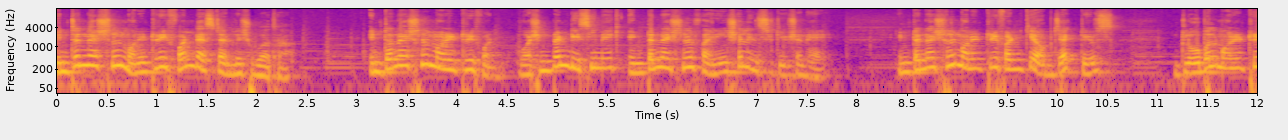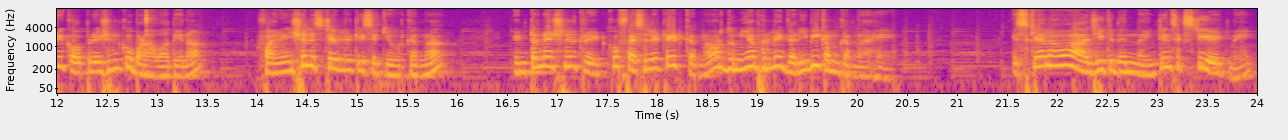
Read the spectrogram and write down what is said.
इंटरनेशनल मॉनेटरी फंड एस्टेब्लिश हुआ था। International monetary fund Washington DC में एक इंटरनेशनल फाइनेंशियल इंस्टीट्यूशन है। इंटरनेशनल मॉनेटरी फंड के ऑब्जेक्टिव्स ग्लोबल मॉनेटरी कॉपरेशन को बढ़ावा देना, फाइनेंशियल स्टेबिलिटी सिक्योर करना, इंटरनेशनल ट्रेड को फैसिलिटेट करना और दुनिया भर में गरीबी कम करना है। इसके अलावा आज ही के दिन 1968 में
